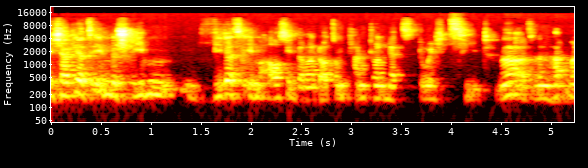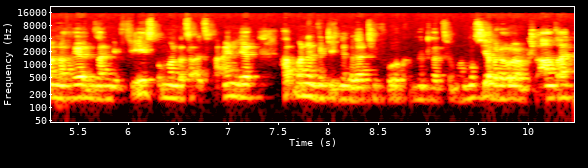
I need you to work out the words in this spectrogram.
ich habe jetzt eben beschrieben, wie das eben aussieht, wenn man dort so ein Planktonnetz durchzieht. Ne? Also dann hat man nachher in sein Gefäß, wo man das alles reinleert, hat man dann wirklich eine relativ hohe Konzentration. Man muss sich aber darüber klar sein,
